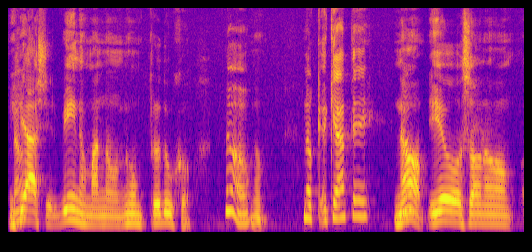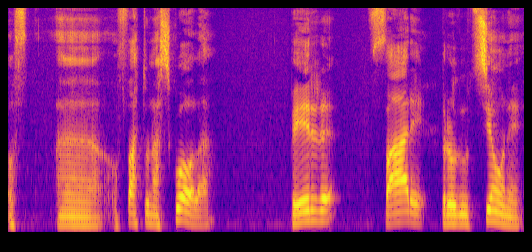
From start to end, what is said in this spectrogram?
Mi No? piace il vino, ma non, non produco. No. No. No, Chianti? No, io sono, ho, eh, ho fatto una scuola per fare produzione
